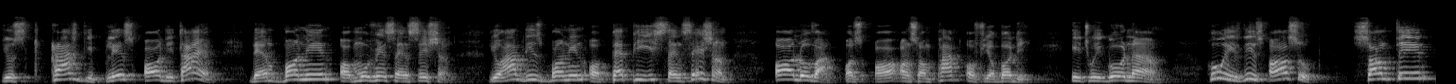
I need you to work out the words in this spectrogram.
You scratch the place all the time. Then burning or moving sensation. You have this burning or peppy sensation all over or on some part of your body. It will go now. Who is this also? Something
